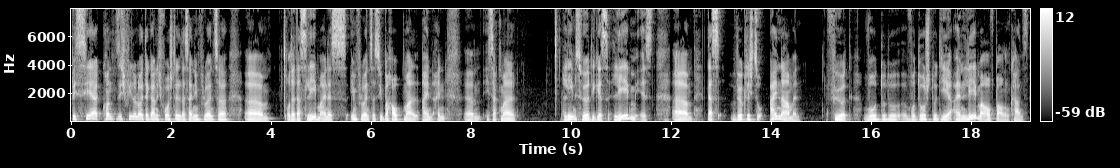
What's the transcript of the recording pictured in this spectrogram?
bisher konnten sich viele Leute gar nicht vorstellen, dass ein Influencer ähm, oder das Leben eines Influencers überhaupt mal ein, ein ähm, ich sag mal, lebenswürdiges Leben ist, ähm, das wirklich zu Einnahmen führt, wo du, du, wodurch du dir ein Leben aufbauen kannst.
